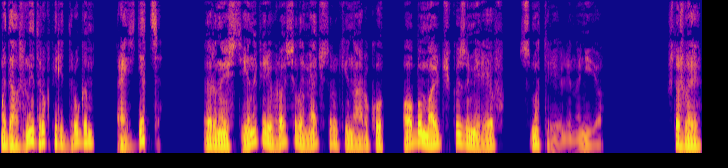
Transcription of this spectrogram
мы должны друг перед другом раздеться». Эрнестина перебросила мяч с руки на руку. Оба мальчика, замерев, смотрели на нее. — Что ж вы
